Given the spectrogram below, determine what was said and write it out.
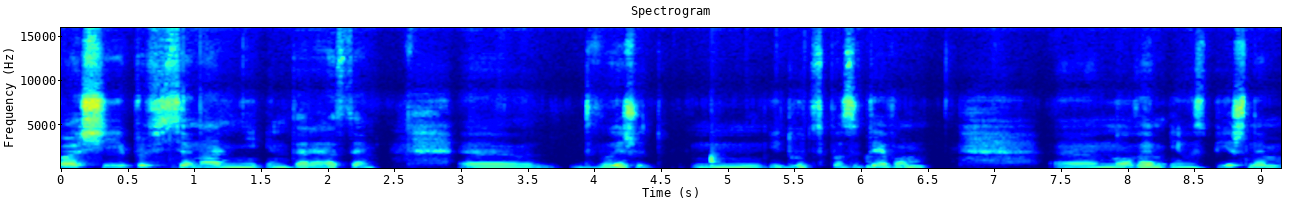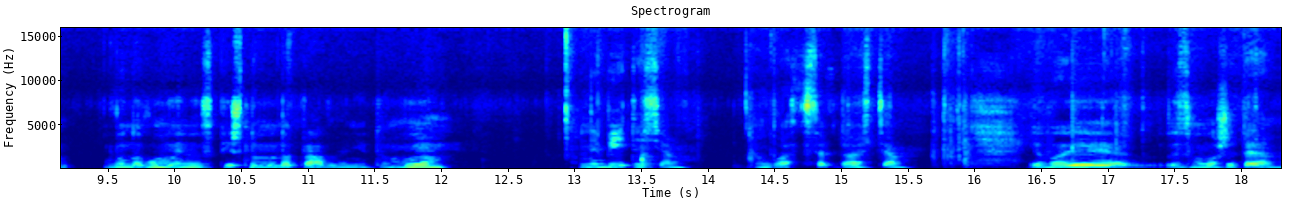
ваші професіональні інтереси е, движуть, йдуть з позитивом е, новим і успішним, в новому і успішному направленні. Тому не бійтеся, у вас все вдасться. І ви зможете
